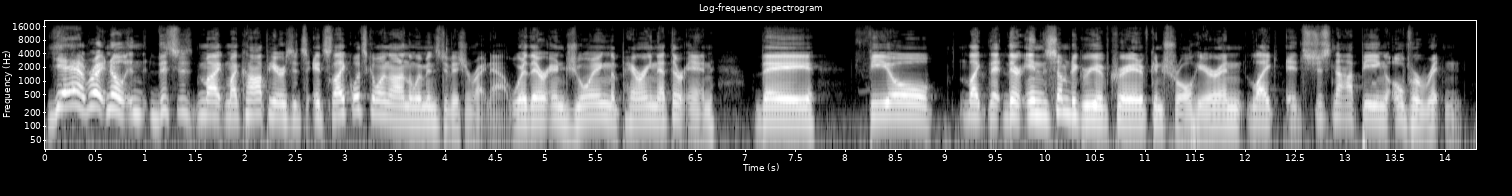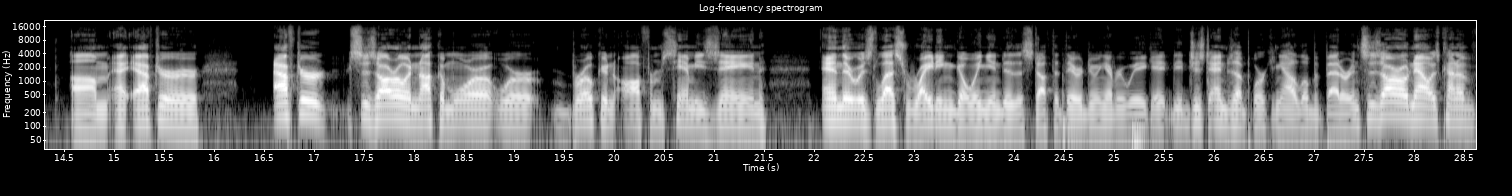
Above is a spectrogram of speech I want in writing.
Yeah, right. No, and this is my my comp here is it's it's like what's going on in the women's division right now, where they're enjoying the pairing that they're in. They feel like they're in some degree of creative control here, and like it's just not being overwritten. Um, after after Cesaro and Nakamura were broken off from Sami Zayn, and there was less writing going into the stuff that they were doing every week, it, it just ended up working out a little bit better. And Cesaro now is kind of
